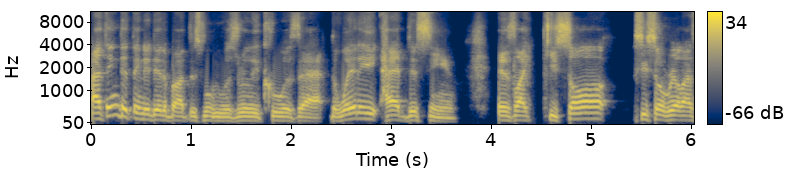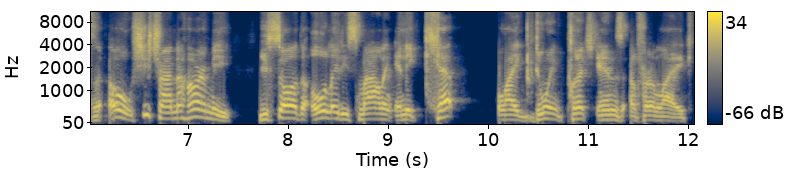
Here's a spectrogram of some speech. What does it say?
I think the thing they did about this movie was really cool is that the way they had this scene is like you saw Cecil realizing, oh, she's trying to harm me. You saw the old lady smiling, and they kept like doing punch ins of her like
